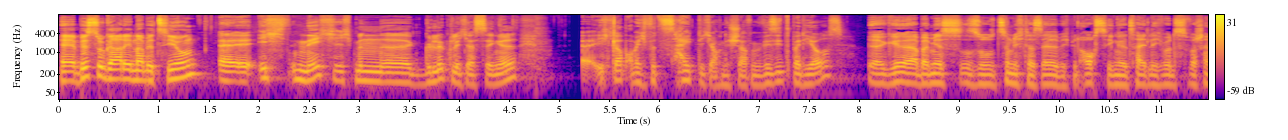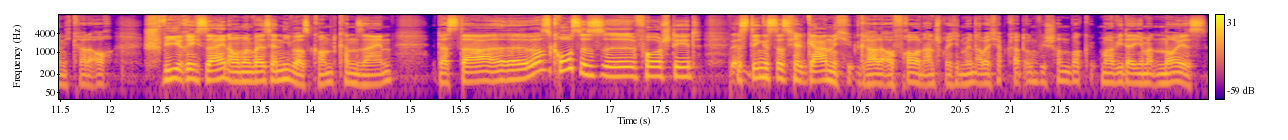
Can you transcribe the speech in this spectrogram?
Äh, bist du gerade in einer Beziehung? äh, ich nicht, ich bin äh, glücklicher Single. Äh, ich glaube, aber ich würde es zeitlich auch nicht schaffen. Wie sieht's bei dir aus? Äh, ja, bei mir ist so ziemlich dasselbe. Ich bin auch Single. Zeitlich wird es wahrscheinlich gerade auch schwierig sein, aber man weiß ja nie, was kommt. Kann sein, dass da äh, was Großes äh, vorsteht. Das Ding ist, dass ich halt gar nicht gerade auf Frauen ansprechen bin, aber ich habe gerade irgendwie schon Bock, mal wieder jemand Neues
